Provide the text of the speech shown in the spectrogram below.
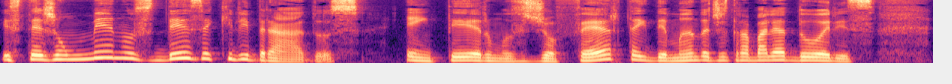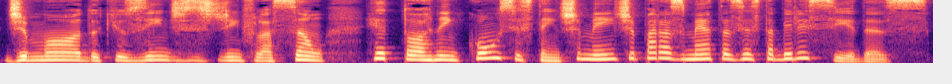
estejam menos desequilibrados em termos de oferta e demanda de trabalhadores, de modo que os índices de inflação retornem consistentemente para as metas estabelecidas.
